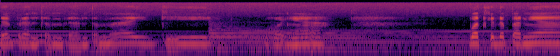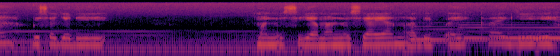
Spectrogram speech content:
ada berantem berantem lagi. Pokoknya buat ke depannya bisa jadi manusia-manusia yang lebih baik lagi.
